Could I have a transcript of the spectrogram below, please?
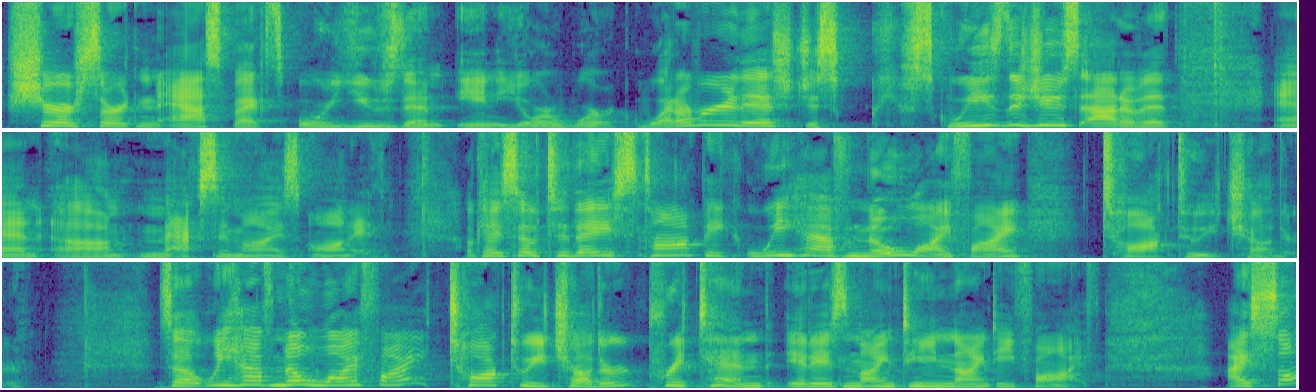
share certain aspects, or use them in your work. Whatever it is, just squeeze the juice out of it and um, maximize on it. Okay, so today's topic we have no Wi Fi, talk to each other. So we have no Wi Fi, talk to each other, pretend it is 1995. I saw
